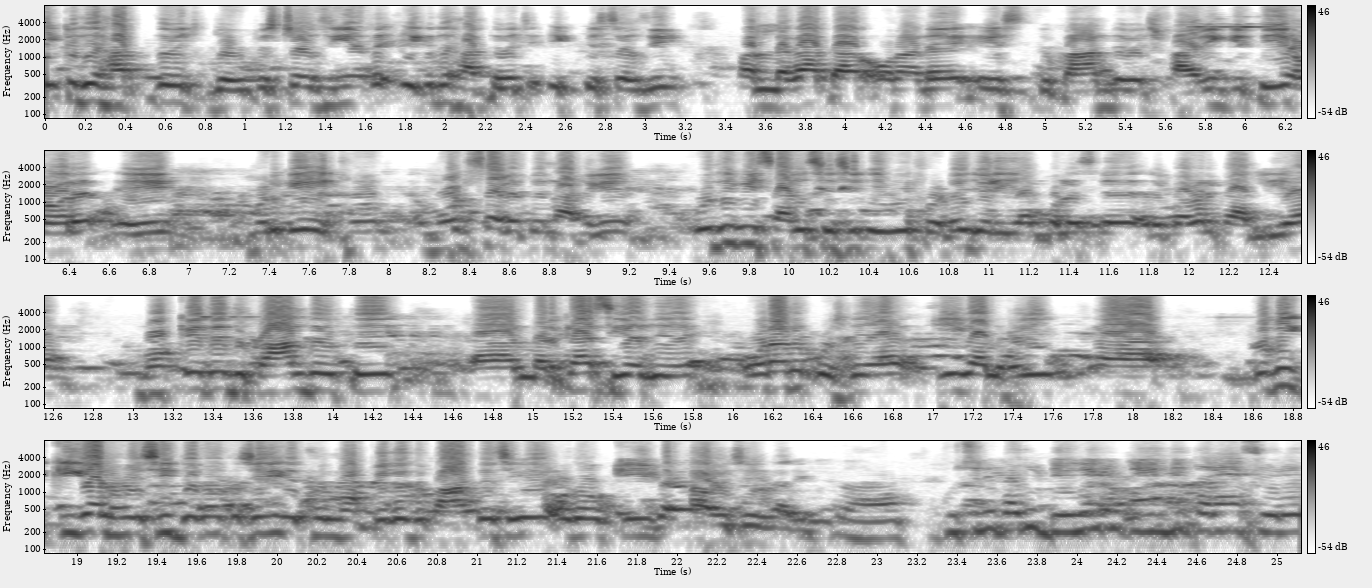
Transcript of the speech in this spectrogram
ਇੱਕ ਦੇ ਹੱਥ ਦੇ ਵਿੱਚ ਦੋ ਪਿਸਟਲ ਸੀਗੀਆਂ ਤੇ ਇੱਕ ਦੇ ਹੱਥ ਦੇ ਵਿੱਚ ਇੱਕ ਪਿਸਟਲ ਸੀ ਔਰ ਲਗਾਤਾਰ ਉਹਨਾਂ ਨੇ ਇਸ ਦੁਕਾਨ ਦੇ ਵਿੱਚ ਫਾਇਰਿੰਗ ਕੀਤੀ ਔਰ ਇਹ ਮੁੜ ਕੇ ਇੱਥੋਂ ਮੋਟਰਸਾਈਕਲ ਤੇ ਨੱਠ ਗਏ ਉਹਦੀ ਵੀ ਸਾਰੀ ਸੀਸੀਟੀਵੀ ਫੁਟੇਜ ਜਿਹੜੀ ਹੈ ਪੁਲਿਸ ਨੇ ਰਿਕਵਰ ਕਰ ਲਈ ਹੈ ਮੌਕੇ ਤੇ ਦੁਕਾਨ ਦੇ ਉੱਤੇ ਅਹ, ਲੜਕਾ ਸੀਗਾ ਜੇ ਉਹਨਾਂ ਨੂੰ ਪੁੱਛਦੇ ਆ ਕੀ ਗੱਲ ਹੋਈ? ਕਿਉਂਕਿ ਕੀ ਗੱਲ ਹੋਈ ਸੀ ਜਦੋਂ ਤੁਸੀਂ ਇੱਥੇ ਮੌਕੇ ਤੇ ਦੁਕਾਨ ਤੇ ਸੀਗੇ? ਉਦੋਂ ਕੀ ਘਟਨਾ ਹੋਈ ਸੀ ਸਾਰੀ ਕੁਛ ਨਹੀਂ ਭਾਜੀ ਡੇਲੀ ਰੂਟੀਨ ਦੀ ਤਰ੍ਹਾਂ ਸਵੇਰੇ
